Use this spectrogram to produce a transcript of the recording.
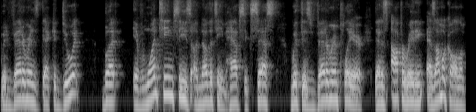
with veterans that could do it. But if one team sees another team have success with this veteran player that is operating, as I'm going to call him,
